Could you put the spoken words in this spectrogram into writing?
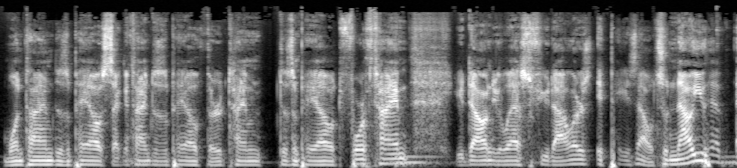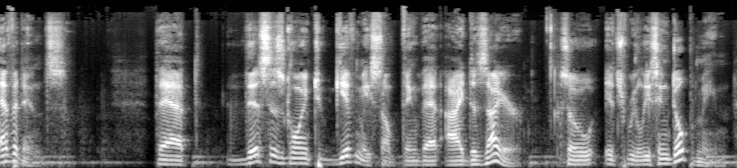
one time doesn't pay out, second time doesn't pay out, third time doesn't pay out, fourth time you're down to your last few dollars, it pays out. So now you have evidence that this is going to give me something that I desire. So it's releasing dopamine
